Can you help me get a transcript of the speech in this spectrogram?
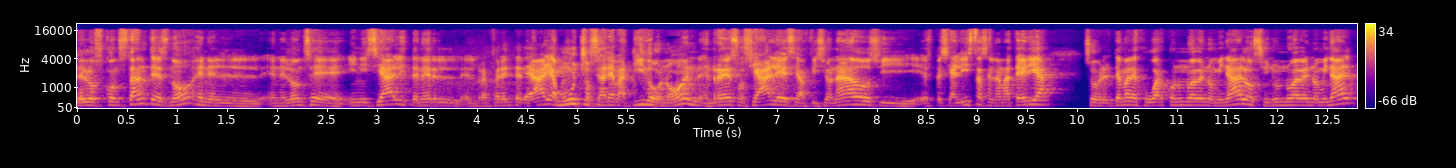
de los constantes, ¿no? En el, en el once inicial y tener el, referente de área. Mucho se ha debatido, ¿no? En, redes sociales y aficionados y especialistas en la materia sobre el tema de jugar con un 9 nominal o sin un 9 nominal.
